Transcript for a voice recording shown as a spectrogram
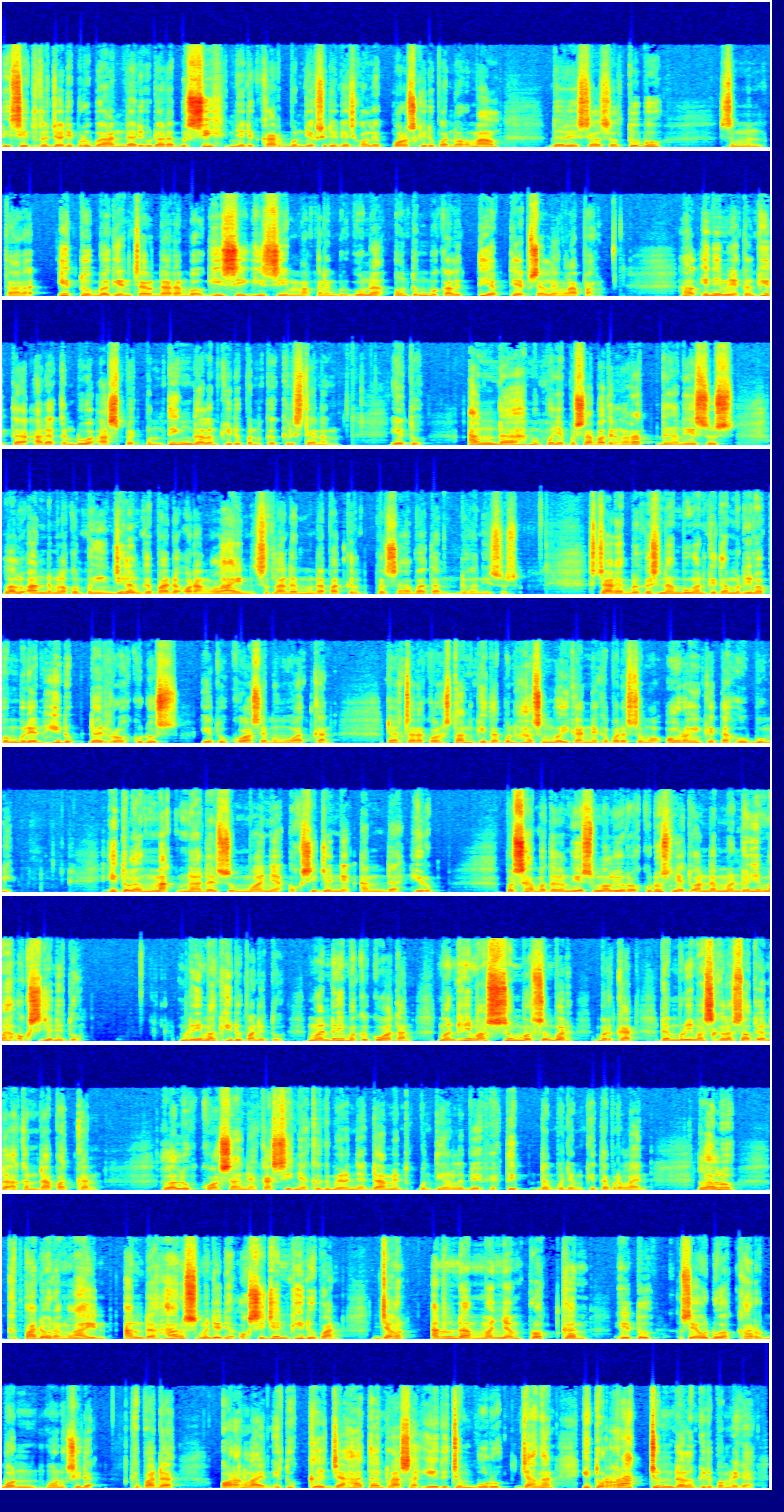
di situ terjadi perubahan dari udara bersih menjadi karbon dioksida dihasilkan oleh poros kehidupan normal dari sel-sel tubuh, sementara itu bagian darah membawa gizi-gizi makanan yang berguna untuk membekali tiap-tiap sel yang lapar. Hal ini mengingatkan kita ada kedua aspek penting dalam kehidupan kekristenan, yaitu Anda mempunyai persahabatan yang erat dengan Yesus, lalu Anda melakukan penginjilan kepada orang lain setelah Anda mendapatkan persahabatan dengan Yesus. Secara berkesinambungan kita menerima pemberian hidup dari Roh Kudus, yaitu kuasa yang menguatkan, dan secara konstan kita pun harus membagikannya kepada semua orang yang kita hubungi. Itulah makna dari semuanya oksigen yang Anda hirup. Persahabatan dengan Yesus melalui roh kudusnya itu Anda menerima oksigen itu. Menerima kehidupan itu, menerima kekuatan, menerima sumber-sumber berkat, dan menerima segala sesuatu yang Anda akan dapatkan. Lalu kuasanya, kasihnya, kegembiraannya, damai untuk kepentingan lebih efektif dan punya kita orang lain. Lalu kepada orang lain, Anda harus menjadi oksigen kehidupan. Jangan Anda menyemprotkan itu CO2, karbon monoksida kepada orang lain. Itu kejahatan, rasa iri, cemburu. Jangan. Itu racun dalam kehidupan mereka.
